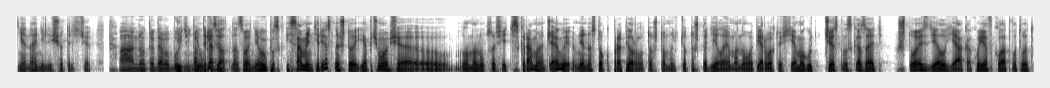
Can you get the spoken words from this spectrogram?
Не, наняли еще 30 человек. А, ну тогда вы Ты будете не, по не 30... угадал название выпуска. И самое интересное, что я почему вообще э, ломанулся все эти скрамы, agile, мне настолько проперло то, что мы что-то что делаем. Оно, во-первых, то есть я могу честно сказать, что я сделал я, какой я вклад вот в эту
